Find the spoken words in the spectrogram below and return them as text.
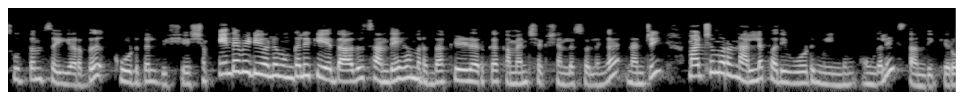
சுத்தம் செய்யறது கூடுதல் விசேஷம். இந்த வீடியோவில் உங்களுக்கு ஏதாவது சந்தேகம் இருந்தால் கீழே இருக்க கமெண்ட் செக்ஷனில் சொல்லுங்கள் நன்றி. மற்றும் ஒரு நல்ல பதிவோடு மீண்டும் உங்களை சந்திக்கிறோம்.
